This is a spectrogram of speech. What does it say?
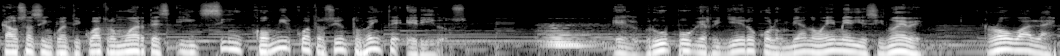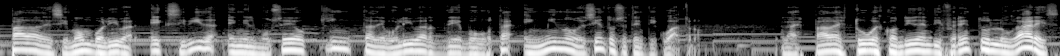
causa 54 muertes y 5.420 heridos el grupo guerrillero colombiano M-19 roba la espada de Simón Bolívar exhibida en el Museo Quinta de Bolívar de Bogotá en 1974. La espada estuvo escondida en diferentes lugares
